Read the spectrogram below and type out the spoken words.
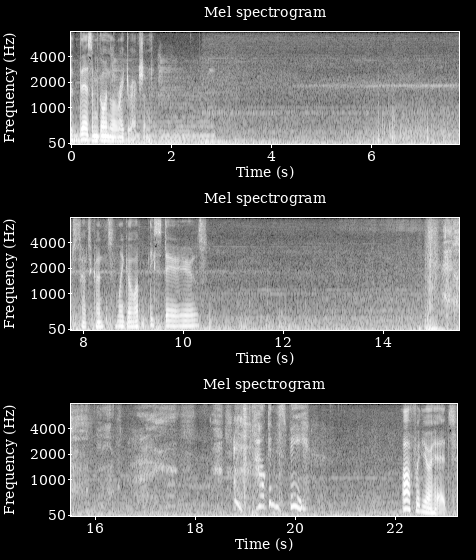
To this, I'm going in the right direction. Just have to constantly go up these stairs. How can this be? Off with your heads.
